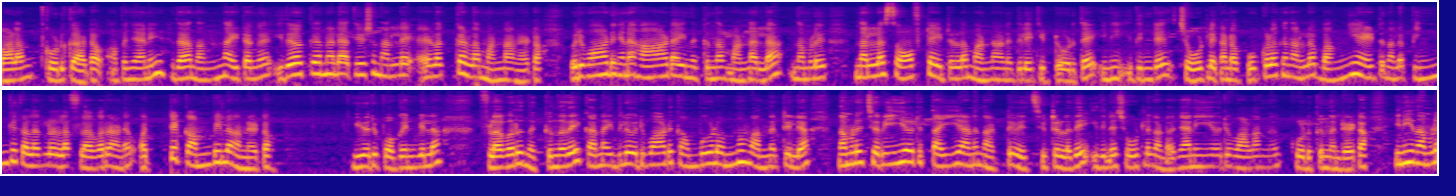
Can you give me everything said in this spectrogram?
വളം കൊടുക്കുക കേട്ടോ. അപ്പം ഞാൻ ഇതാ നന്നായിട്ട് അങ്ങ് ഇതൊക്കെ പറഞ്ഞാൽ അത്യാവശ്യം നല്ല ഇളക്കമുള്ള മണ്ണാണ് കേട്ടോ. ഒരുപാട് ഇങ്ങനെ ഹാർഡായി നിൽക്കുന്ന മണ്ണല്ല. നമ്മൾ നല്ല സോഫ്റ്റ് ആയിട്ടുള്ള മണ്ണാണ് ഇതിലേക്ക് ഇട്ട് കൊടുത്തത് ഇനി ഇതിന്റെ ചോട്ടിൽ കണ്ടോ? പൂക്കളൊക്കെ നല്ല ഭംഗിയായിട്ട് നല്ല പിങ്ക് കളറിലുള്ള ഫ്ലവറാണ് ഒറ്റ കമ്പിലാണ് കേട്ടോ. ഈ ഒരു പൊഗൻവില്ല ഫ്ലവർ നിൽക്കുന്നതേ. കാരണം ഇതിൽ ഒരുപാട് കമ്പുകളൊന്നും വന്നിട്ടില്ല. നമ്മൾ ചെറിയൊരു തൈയാണ് നട്ട് വെച്ചിട്ടുള്ളത്. ഇതിന്റെ ചോട്ടിൽ കണ്ടോ? ഞാൻ ഈ ഒരു വളങ്ങ് കൊടുക്കുന്നുണ്ട് കേട്ടോ. ഇനി നമ്മൾ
